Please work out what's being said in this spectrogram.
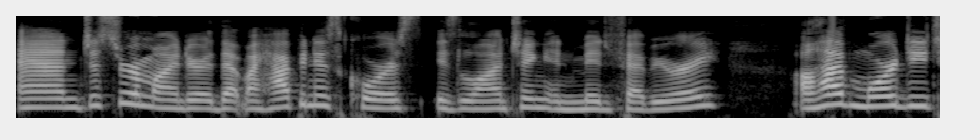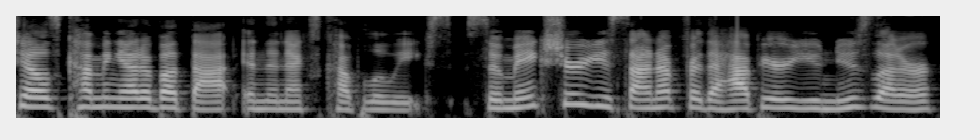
And just a reminder that my happiness course is launching in mid February. I'll have more details coming out about that in the next couple of weeks. So make sure you sign up for the Happier You newsletter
